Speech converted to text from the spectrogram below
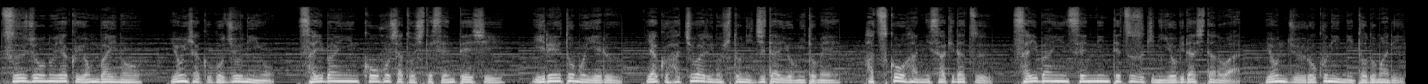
通常の約4倍の450人を裁判員候補者として選定し異例ともいえる約8割の人に事態を認め初公判に先立つ裁判員選任手続きに呼び出したのは46人にとどまり、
